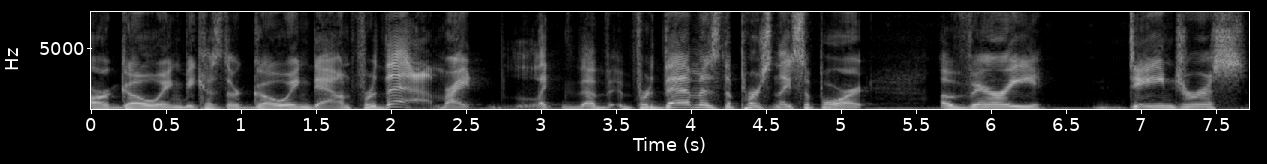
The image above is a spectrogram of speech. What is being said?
are going because they're going down for them, right? Like for them as the person they support, a very dangerous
